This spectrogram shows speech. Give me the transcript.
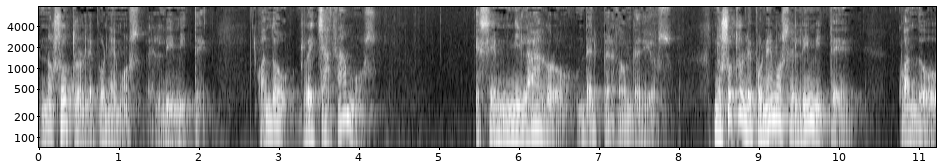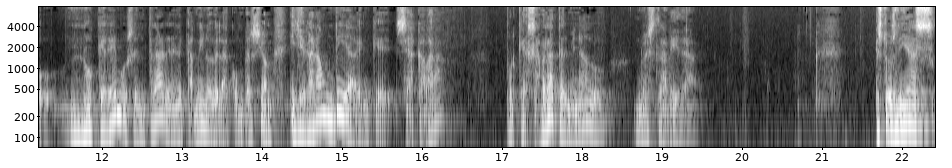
nosotros le ponemos el límite. Cuando rechazamos ese milagro del perdón de Dios, nosotros le ponemos el límite cuando no queremos entrar en el camino de la conversión y llegará un día en que se acabará, porque se habrá terminado nuestra vida. Estos días,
